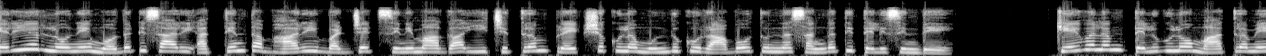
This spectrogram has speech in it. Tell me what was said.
కెరియర్లోనే మొదటిసారి అత్యంత భారీ బడ్జెట్ సినిమాగా ఈ చిత్రం ప్రేక్షకుల ముందుకు రాబోతున్న సంగతి తెలిసిందే. కేవలం తెలుగులో మాత్రమే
